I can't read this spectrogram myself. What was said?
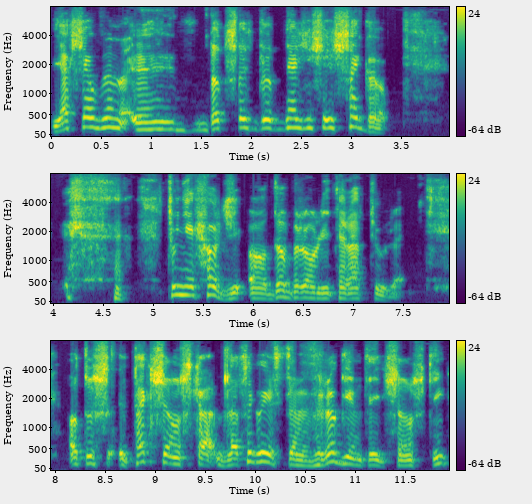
ja chciałbym y, dotrzeć do dnia dzisiejszego. Tu nie chodzi o dobrą literaturę. Otóż ta książka, dlaczego jestem wrogiem tej książki?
